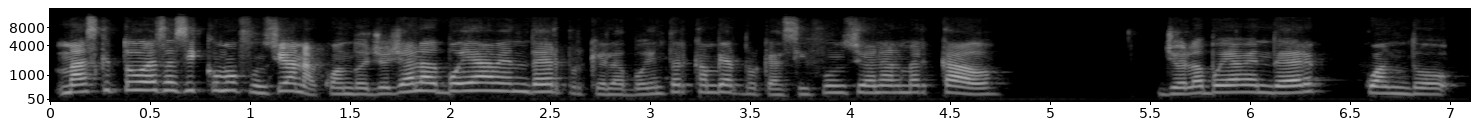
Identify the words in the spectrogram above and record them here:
más que todo es así como funciona. Cuando yo ya las voy a vender, porque las voy a intercambiar, porque así funciona el mercado, yo las voy a vender cuando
